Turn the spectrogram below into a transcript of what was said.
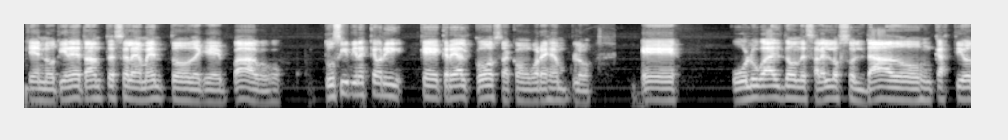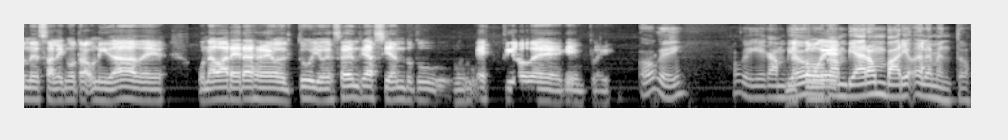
que no tiene tanto ese elemento de que, pago. tú sí tienes que, abrir- que crear cosas, como por ejemplo, eh, un lugar donde salen los soldados, un castillo donde salen otras unidades, una barrera alrededor del tuyo. Ese vendría siendo tu estilo de gameplay. Ok, ok, que cambió, No que- cambiaron varios elementos.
